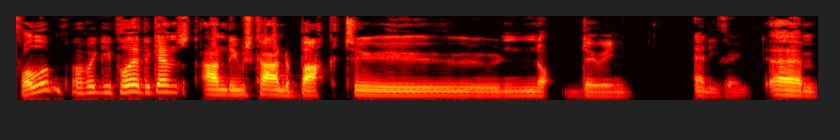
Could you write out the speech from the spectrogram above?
Fulham, I think he played against, and he was kind of back to not doing anything. Um,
